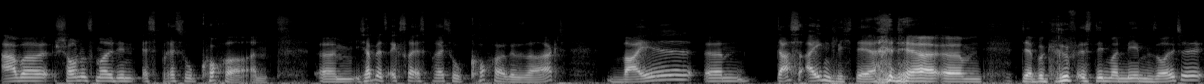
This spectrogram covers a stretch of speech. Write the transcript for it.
aber schauen uns mal den Espresso-Kocher an. Ähm, ich habe jetzt extra Espresso-Kocher gesagt, weil ähm, das eigentlich der, der, ähm, der Begriff ist, den man nehmen sollte.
